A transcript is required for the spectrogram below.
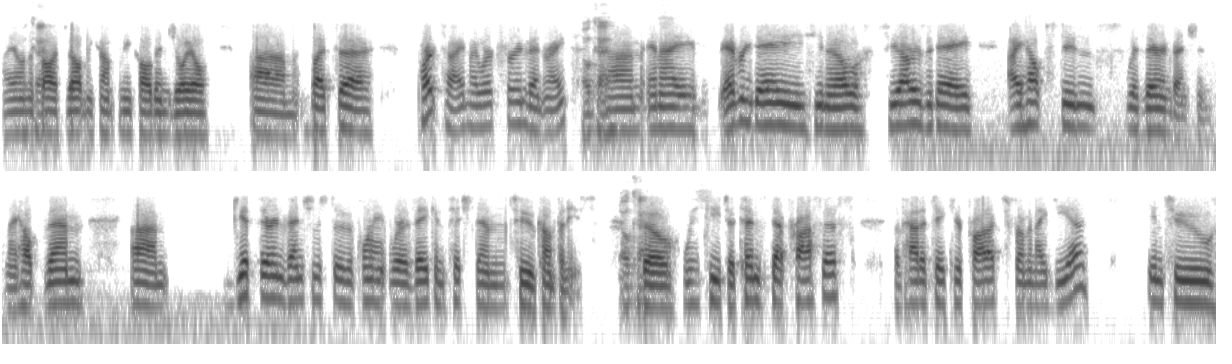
I own Okay. a product development company called Enjoyal. Um, but uh, part time, I work for InventRight, Okay. um, and I every day, you know, few hours a day, I help students with their inventions, and I help them um, get their inventions to the point where they can pitch them to companies. okay. So we teach a 10 step process of how to take your product from an idea into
